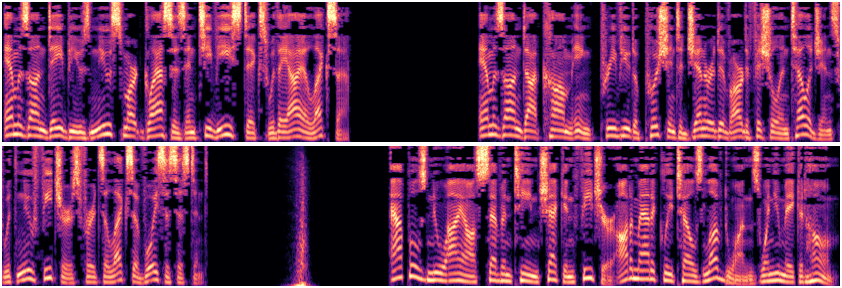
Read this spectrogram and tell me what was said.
Amazon debuts new smart glasses and TV sticks with AI Alexa. Amazon.com Inc. previewed a push into generative artificial intelligence with new features for its Alexa voice assistant. Apple's new iOS 17 check in feature automatically tells loved ones when you make it home.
